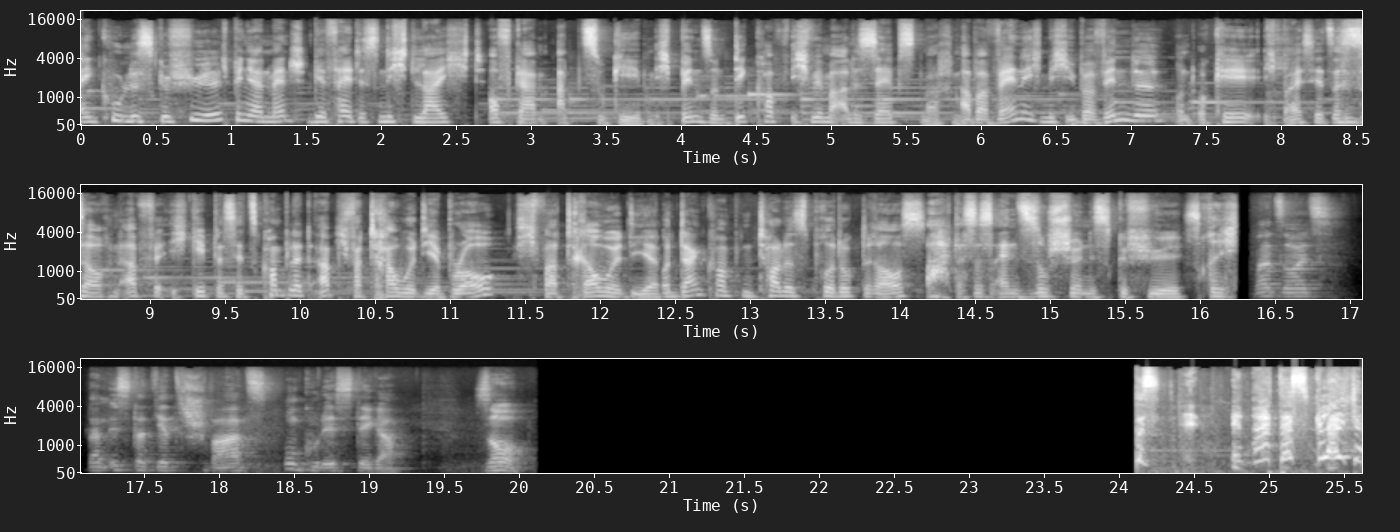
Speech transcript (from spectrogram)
Ein cooles Gefühl. Ich bin ja ein Mensch, mir fällt es nicht leicht, Aufgaben abzugeben. Ich bin so ein Dickkopf, ich will mal alles selbst machen. Aber wenn ich mich überwinde und okay, ich weiß jetzt, es ist auch ein Apfel, ich gebe das jetzt komplett ab. Ich vertraue dir, Bro. Ich vertraue dir. Und dann kommt ein tolles Produkt raus. Ah, das ist ein so schönes Gefühl. Es riecht. Was soll's? Dann ist das jetzt schwarz und gut ist, Digga. So. Das ist immer das Gleiche.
